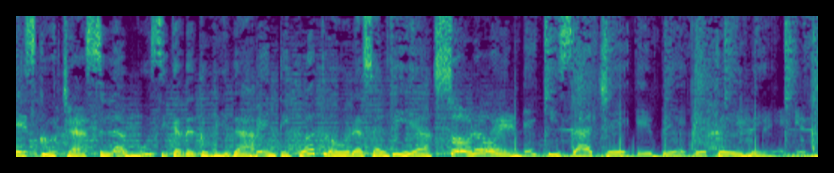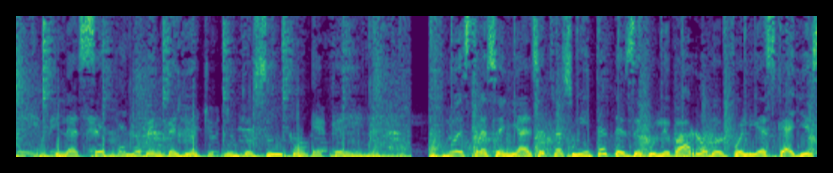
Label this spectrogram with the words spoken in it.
Escuchas la música de tu vida 24 horas al día solo en XHEBFM. La Z98.5 FM. Nuestra señal se transmite desde Boulevard Rodolfo Elías Calles,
